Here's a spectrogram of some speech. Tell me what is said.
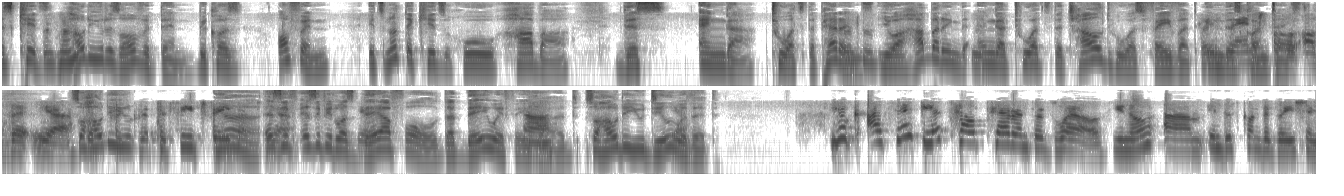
as kids, how do you resolve it then? Because often it's not the kids who harbor this anger towards the parents. You are harboring the anger towards the child who was favored in this context. Of the, yeah. So the how do you- the perceived favor? Yeah, as if as if it was their fault that they were favored. so how do you deal Yeah. with it? Look, I think let's help parents as well, you know, um, in this conversation.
